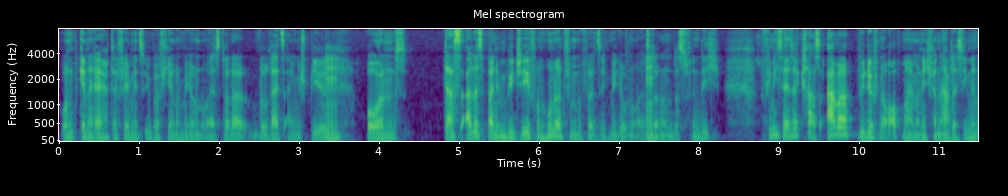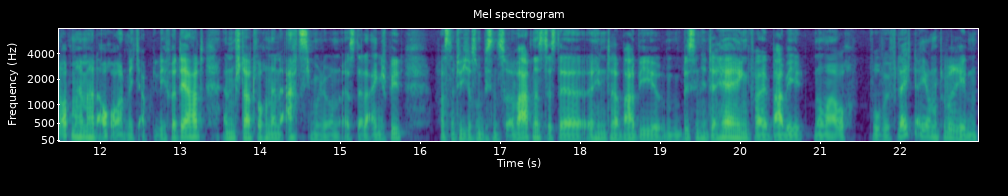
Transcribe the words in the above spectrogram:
Und generell hat der Film jetzt über 400 Millionen US-Dollar bereits eingespielt. Und das alles bei einem Budget von 145 Millionen US-Dollar. Und das finde ich, finde ich sehr, sehr krass. Aber wir dürfen auch Oppenheimer nicht vernachlässigen, denn Oppenheimer hat auch ordentlich abgeliefert. Der hat an einem Startwochenende 80 Millionen US-Dollar eingespielt, was natürlich auch so ein bisschen zu erwarten ist, dass der äh, hinter Barbie ein bisschen hinterherhängt, weil Barbie nochmal auch, wo wir vielleicht gleich auch noch drüber reden,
